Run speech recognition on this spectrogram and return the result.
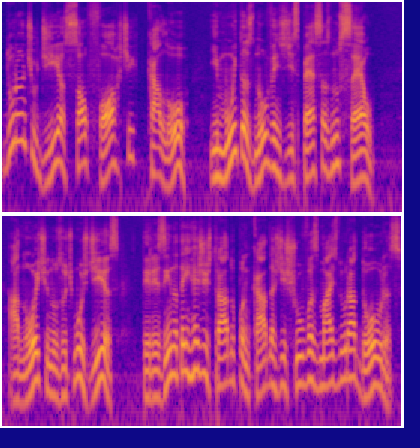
Durante o dia, sol forte, calor e muitas nuvens dispersas no céu. À noite, nos últimos dias, Teresina tem registrado pancadas de chuvas mais duradouras.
